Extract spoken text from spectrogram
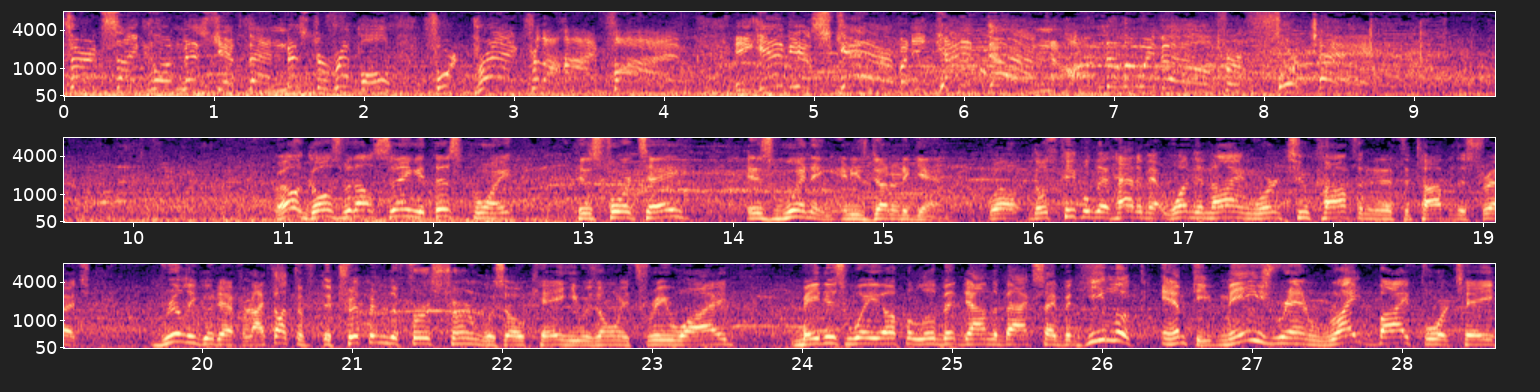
Third Cyclone Mischief, then Mr. Well, it goes without saying at this point, his forte is winning, and he's done it again. Well, those people that had him at 1 to 9 weren't too confident at the top of the stretch. Really good effort. I thought the, the trip into the first turn was okay. He was only three wide. Made his way up a little bit down the backside, but he looked empty. Mage ran right by Forte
